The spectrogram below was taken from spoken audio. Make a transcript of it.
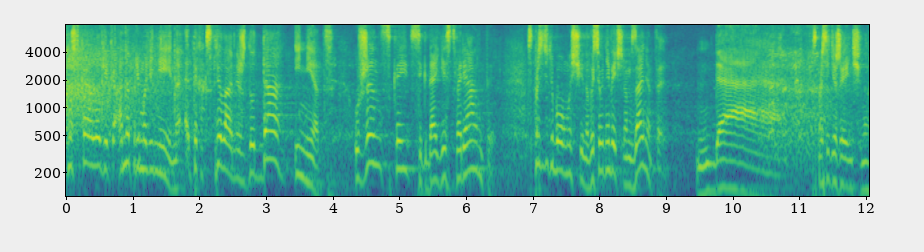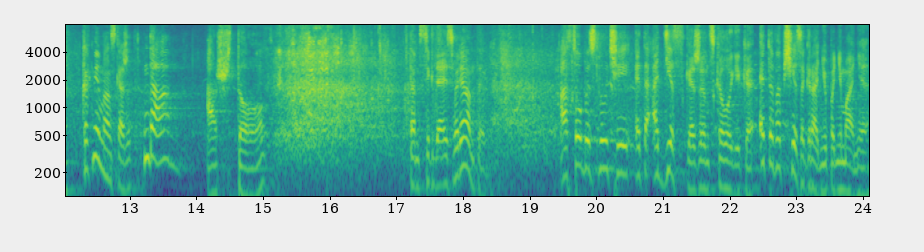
Мужская логика, она прямолинейна. Это как стрела между «да» и «нет». У женской всегда есть варианты. Спросите любого мужчину, вы сегодня вечером заняты? Да. Спросите женщину. Как мимо она скажет? Да. А что? Там всегда есть варианты. Особый случай – это одесская женская логика. Это вообще за гранью понимания.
